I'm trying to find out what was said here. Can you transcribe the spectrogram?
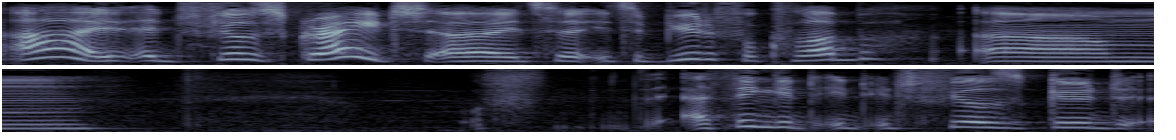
Ah, it, feels great. it's a it's a beautiful club. Um, I think it, it, it, feels good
